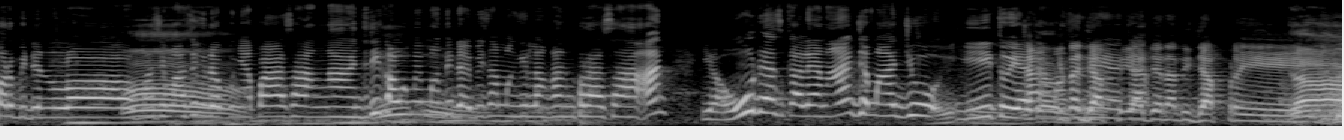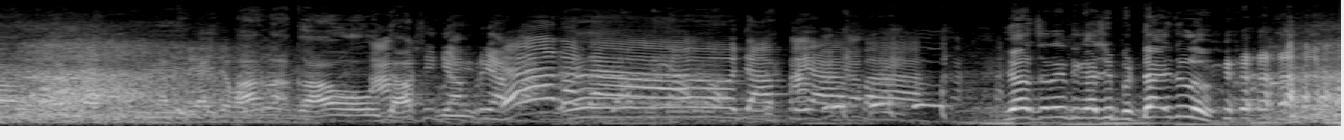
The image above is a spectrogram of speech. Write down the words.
forbidden love, masing-masing udah punya pasangan. Jadi kalau memang tidak bisa menghilangkan perasaan, ya udah sekalian aja maju gitu ya. Cak, kita japri aja nanti japri. Ya, Japri aja anak gaul, apa sih japri. Japri Ya apa? nggak tahu japri apa. Yang sering dikasih bedak itu loh.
